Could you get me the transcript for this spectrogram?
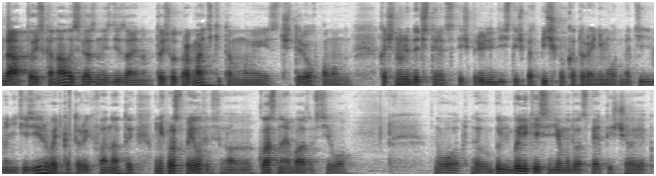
Да, то есть каналы связаны с дизайном. То есть вот прагматики там мы с 4, по-моему, качнули до 14 тысяч, привели 10 тысяч подписчиков, которые они могут монетизировать, которые их фанаты. У них просто появилась а, классная база всего. Вот. Были, были кейсы, где мы 25 тысяч человек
